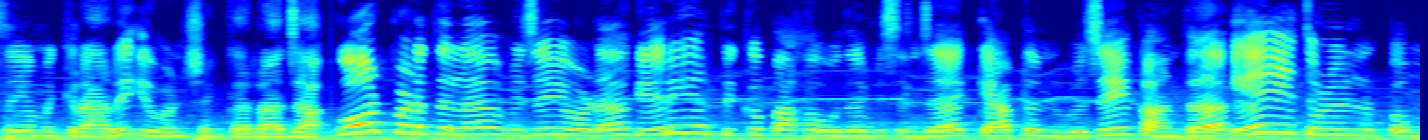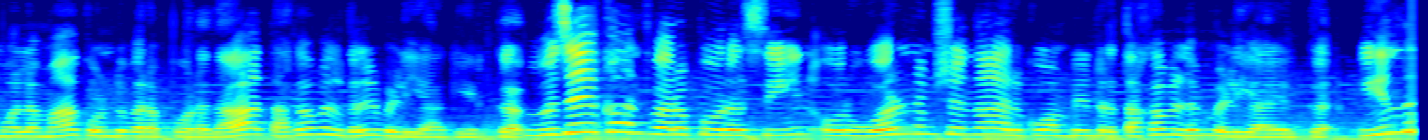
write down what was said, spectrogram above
இசையமைக்கிறாரு யுவன் சங்கர் ராஜா. கோட் படத்துல விஜயோட கெரியர் பிக்கப்பாக உதவி செஞ்ச கேப்டன் விஜயகாந்த ஏஐ தொழில்நுட்பம் மூலமா கொண்டு வர போறதா தகவல்கள் வெளியாகி இருக்கு. விஜயகாந்த் வரப்போற சீன் ஒரு ஒரு நிமிஷம் தான் இருக்கும் அப்படின்ற தகவலும் வெளியாயிருக்கு. இந்த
